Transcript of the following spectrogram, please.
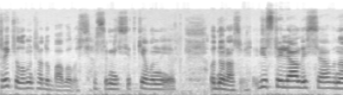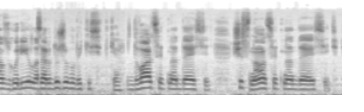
три кілометри додавалося. Самі сітки вони як одноразові. Відстрілялися, вона згоріла. Зараз дуже великі сітки: 20 на 10, 16 на 10.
